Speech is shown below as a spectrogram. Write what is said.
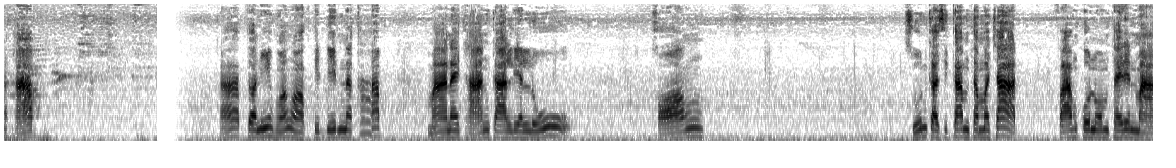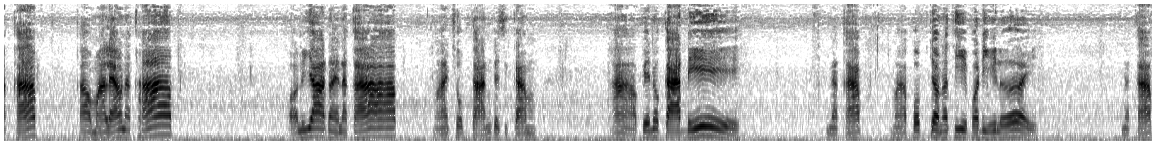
นะครับ ครับตอนนี้หัวงอกติดดินนะครับ มาในฐานการเรียนรู้ ของ ศูนย์กสิกรรมธรรมชาติ ฟาร์มโคนมไทยเดนมาร์กครับ เข้ามาแล้วนะครับ ขออนุญาตหน่อยนะครับ มาชมฐานกสิกรรมอ่าเป็นโอกาสดีนะครับ มาพบเจ้าหน้าที่พอดีเลยนะครับ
